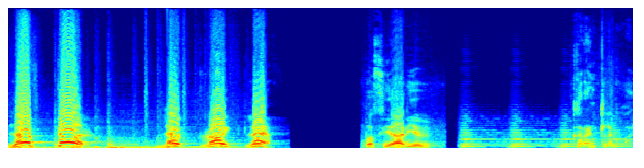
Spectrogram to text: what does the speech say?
Left turn! Left, right, left! बस यार ये करंट लगवा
